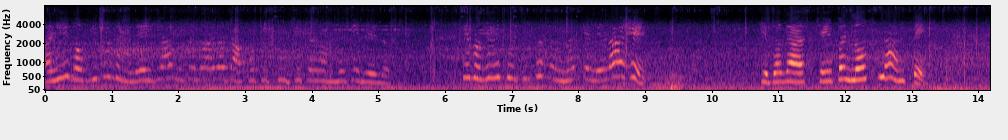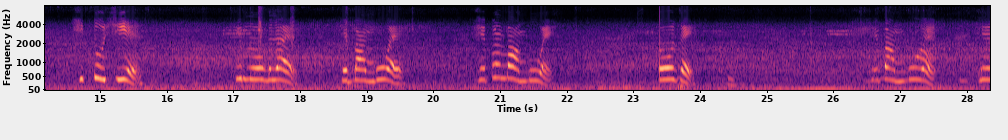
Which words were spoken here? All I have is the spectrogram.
आणि हे गवरीचं झाड आहे. या मी तुम्हाला दाखवते तुळशीचं रंग केलेलं. हे बघा हे तुळशीचं रंग हे बघा हे पण लोक आणते ही तुळशी आहे. ही मोगला आहे. हे बांबू आहे. हे पण बांबू आहे. रोज आहे. हे बांबू आहे. हे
